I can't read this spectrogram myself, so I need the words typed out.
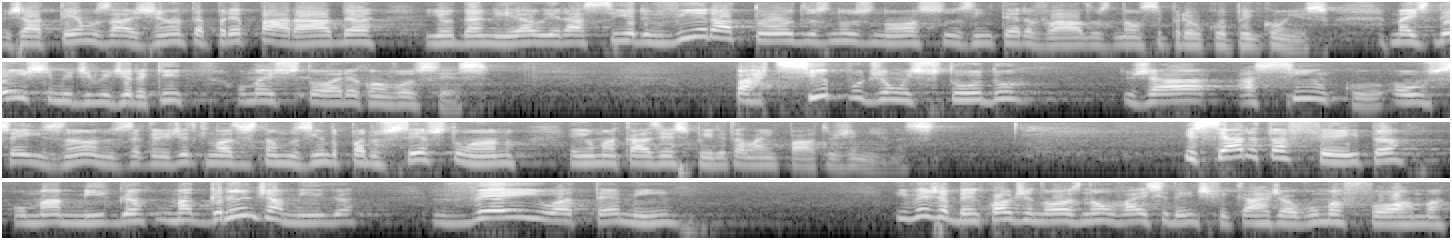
já temos a janta preparada e o Daniel irá servir a todos nos nossos intervalos, não se preocupem com isso. Mas deixe-me dividir aqui uma história com vocês. Participo de um estudo já há cinco ou seis anos, acredito que nós estamos indo para o sexto ano, em uma casa espírita lá em Patos de Minas. E certa feita, uma amiga, uma grande amiga, veio até mim e veja bem, qual de nós não vai se identificar de alguma forma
